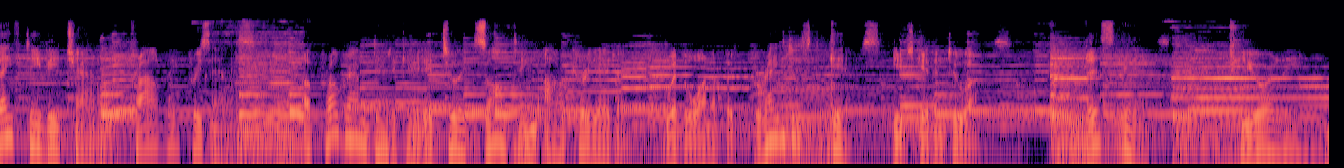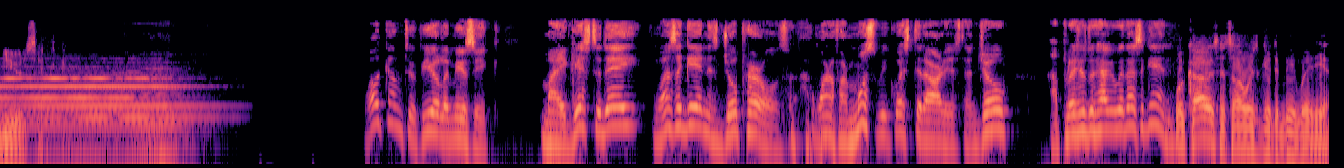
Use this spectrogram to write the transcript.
The Safe TV channel proudly presents a program dedicated to exalting our Creator with one of the greatest gifts He's given to us. This is Purely Music. Welcome to Purely Music. My guest today, once again, is Joe Pearls, one of our most requested artists. And Joe, a pleasure to have you with us again. Well, Carlos, it's always good to be with you.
